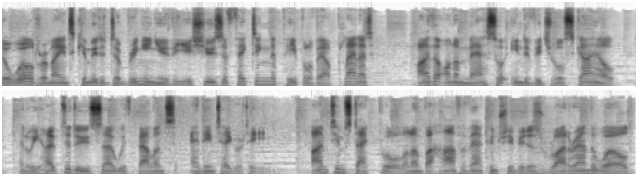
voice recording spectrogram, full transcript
The world remains committed to bringing you the issues affecting the people of our planet, either on a mass or individual scale, and we hope to do so with balance and integrity. I'm Tim Stackpool, and on behalf of our contributors right around the world,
